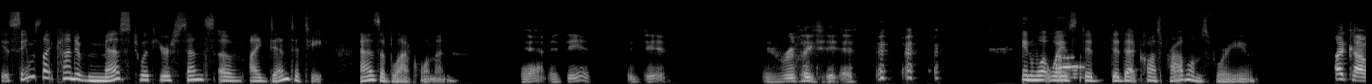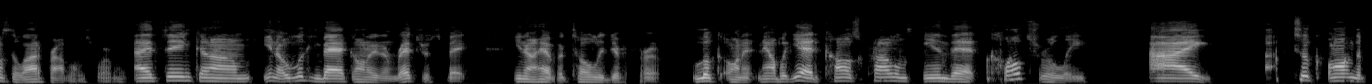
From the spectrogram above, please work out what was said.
it seems like kind of messed with your sense of identity as a Black woman. Yeah, it did. It did. It really did. In what ways uh, did did that cause problems for you? it caused a lot of problems for me. I think, um, you know, looking back on it in retrospect, you know, I have a totally different look on it now. But yeah, it caused problems in that culturally, I uh, took on the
